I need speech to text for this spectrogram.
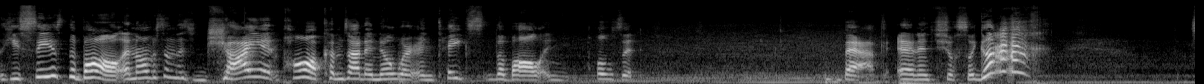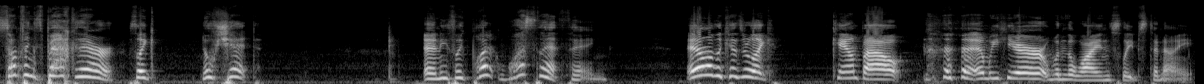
He sees the ball, and all of a sudden, this giant paw comes out of nowhere and takes the ball and pulls it back. And it's just like, ah! Something's back there! It's like, no shit. And he's like, what was that thing? And all the kids are like, camp out. and we hear when the lion sleeps tonight.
